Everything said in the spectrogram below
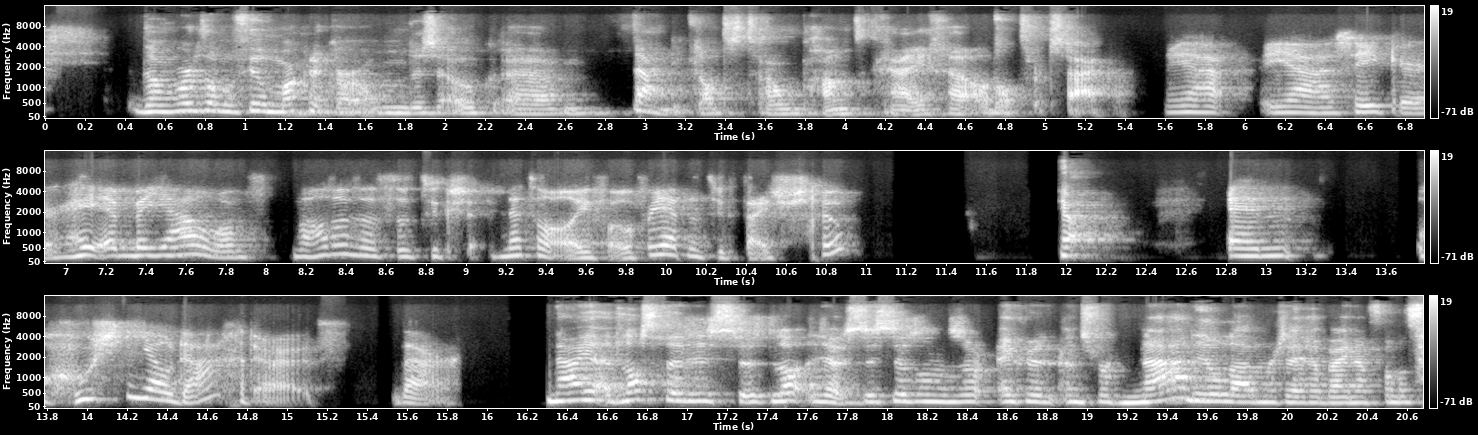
dan wordt het allemaal veel makkelijker om dus ook um, nou, die klantenstroom op gang te krijgen, al dat soort zaken. Ja, ja zeker. Hey, en bij jou, want we hadden het natuurlijk net al even over. Je hebt natuurlijk tijdsverschil. Ja. En hoe zien jouw dagen eruit daar? Nou ja, het lastige is, het, ja, dus is een soort, even een soort nadeel, laat maar zeggen, bijna van het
